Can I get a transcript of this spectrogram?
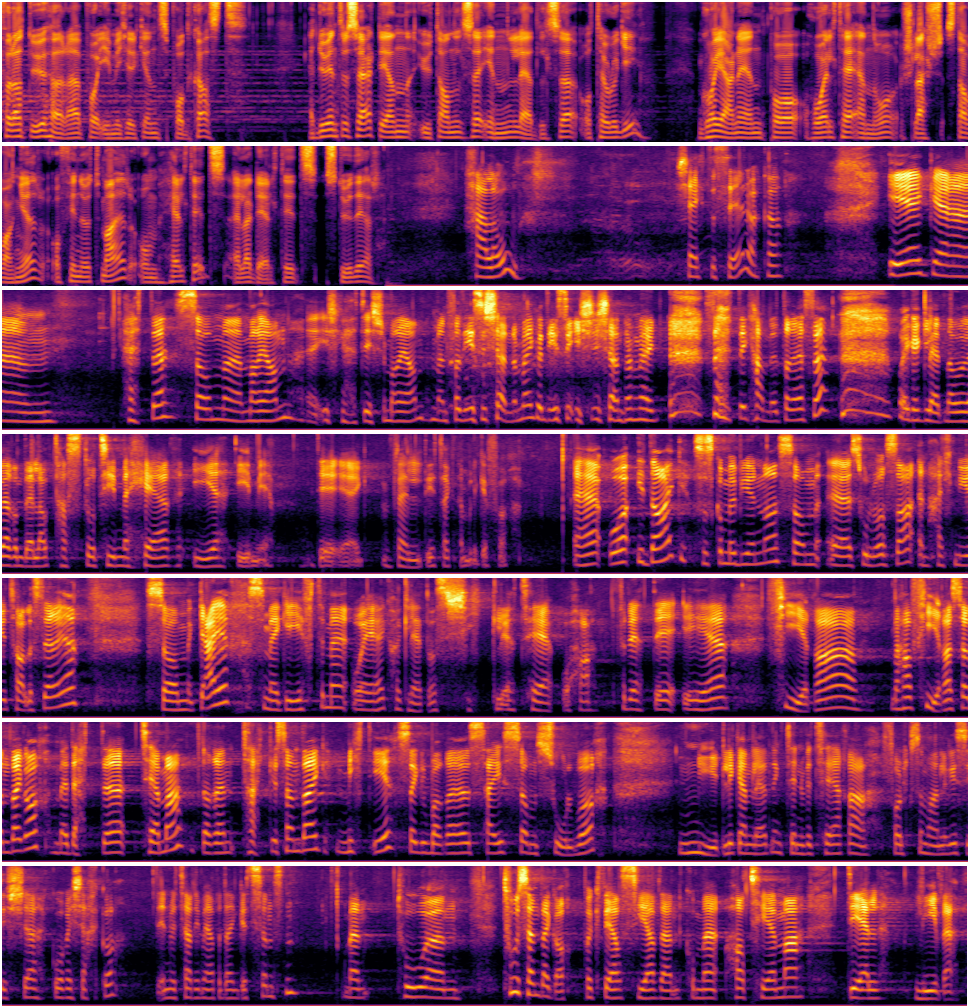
For at du hører på Imekirkens podkast. Er du interessert i en utdannelse innen ledelse og teologi? Gå gjerne inn på hlt.no slash stavanger og finn ut mer om heltids- eller deltidsstudier. Hallo. Kjekt å se dere. Jeg eh, heter som Mariann Jeg heter ikke Mariann, men for de som kjenner meg, og de som ikke kjenner meg, så heter jeg Hanne Therese. Og jeg har gleden av å være en del av pastorteamet her i IMI. Det er jeg veldig takknemlig for. Eh, og I dag så skal vi begynne, som eh, Solvår sa, en helt ny taleserie som Geir, som jeg er gift med, og jeg har gledet oss skikkelig til å ha. For det er fire vi har fire søndager med dette temaet. Det er en takkesøndag midt i, så jeg vil bare si som Solvår Nydelig anledning til å invitere folk som vanligvis ikke går i kirka. Inviter de med på den gudstjenesten. Men to, um, to søndager på hver side av den hvor vi har tema 'Del livet'.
